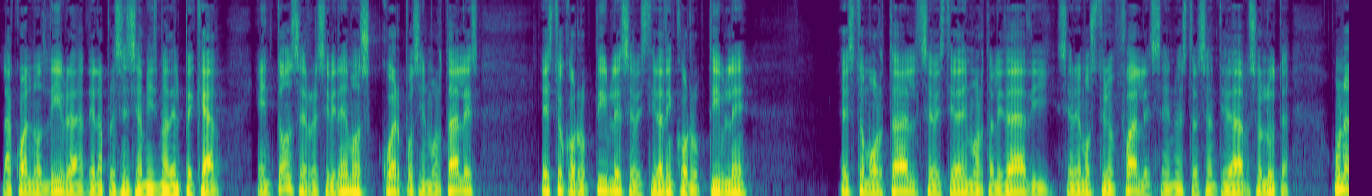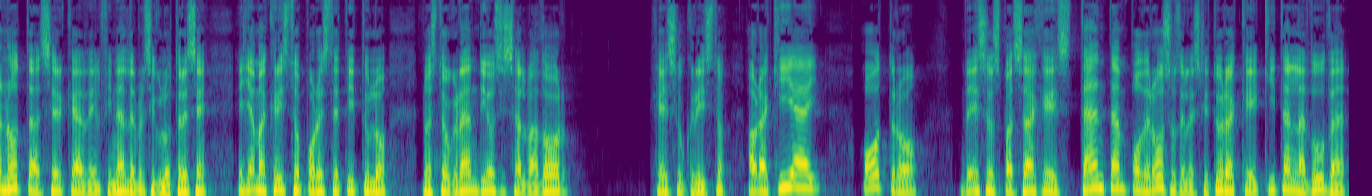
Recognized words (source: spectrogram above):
la cual nos libra de la presencia misma del pecado. Entonces recibiremos cuerpos inmortales, esto corruptible se vestirá de incorruptible, esto mortal se vestirá de inmortalidad y seremos triunfales en nuestra santidad absoluta. Una nota acerca del final del versículo 13. Él llama a Cristo por este título, nuestro gran Dios y Salvador, Jesucristo. Ahora aquí hay otro de esos pasajes tan, tan poderosos de la Escritura que quitan la duda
